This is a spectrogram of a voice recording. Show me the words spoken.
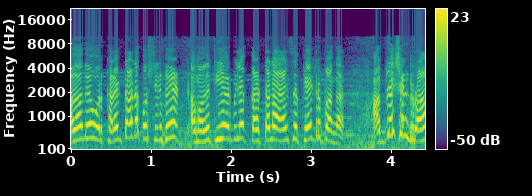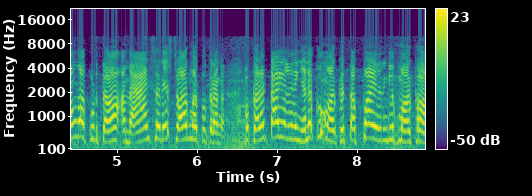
அதாவது ஒரு கரெக்டான கொஸ்டினுக்கு அவங்க வந்து டிஆர்பியில் கரெக்டான ஆன்சர் கேட்டிருப்பாங்க. அப்ஜெக்ஷன் ராங்காக கொடுத்தா அந்த ஆன்சரே ஸ்டார் மார்க் கொடுக்குறாங்க. இப்போ கரெக்டாக எழுதுங்க எனக்கும் மார்க் தப்பாக எழுதுங்களுக்கு மார்க்கா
